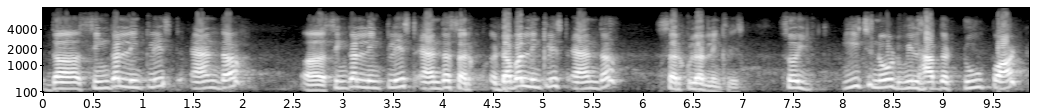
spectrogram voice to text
the single linked list and the uh, single linked list and the double linked list and the circular linked list. So each node will have the two part,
